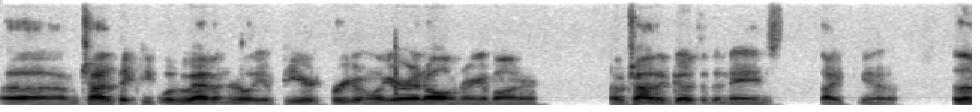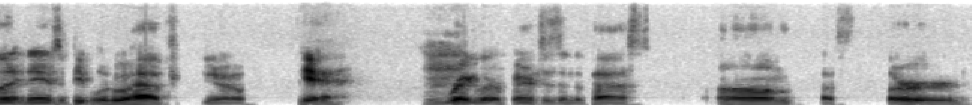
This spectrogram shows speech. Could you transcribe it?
uh, I'm trying to pick people who haven't really appeared frequently or at all in Ring of Honor. I'm trying to go through the names, like you know, eliminate names of people who have you know Yeah, Mm. regular appearances in the past. Um, a third.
